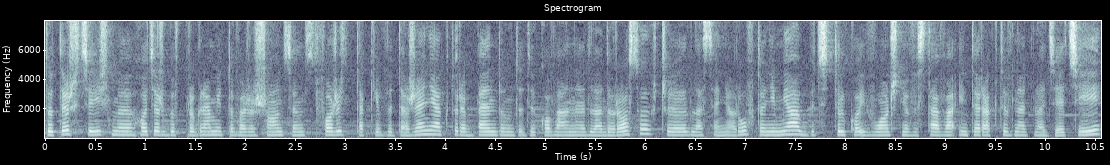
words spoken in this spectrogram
to też chcieliśmy chociażby w programie towarzyszącym stworzyć takie wydarzenia, które będą dedykowane dla dorosłych czy dla seniorów. To nie miała być tylko i wyłącznie wystawa interaktywna dla dzieci,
